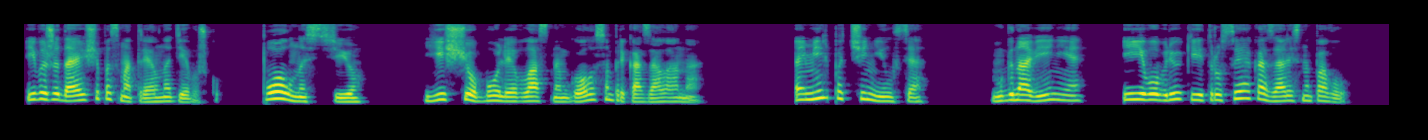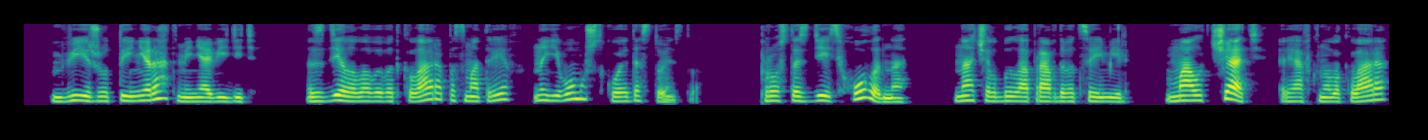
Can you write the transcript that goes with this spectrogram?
и выжидающе посмотрел на девушку. «Полностью!» Еще более властным голосом приказала она. Эмиль подчинился. Мгновение, и его брюки и трусы оказались на полу. «Вижу, ты не рад меня видеть», — сделала вывод Клара, посмотрев на его мужское достоинство. «Просто здесь холодно», — начал было оправдываться Эмиль. «Молчать!» — рявкнула Клара,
